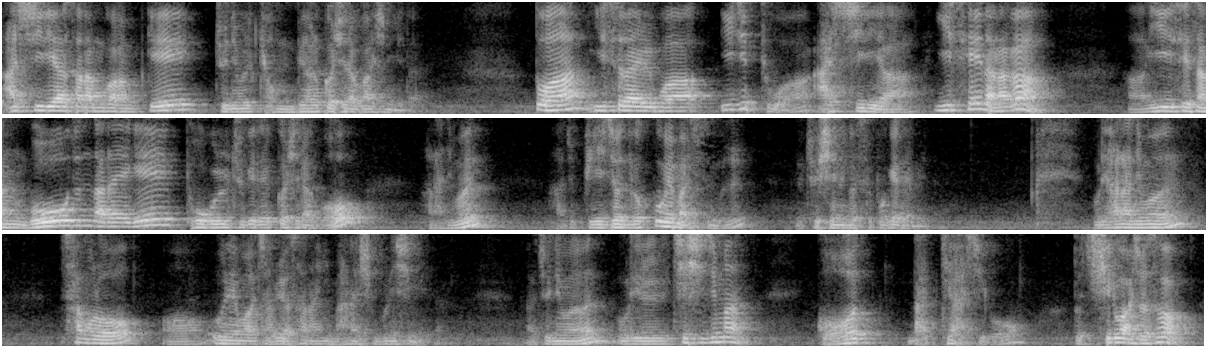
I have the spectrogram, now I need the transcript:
아시리아 사람과 함께 주님을 경배할 것이라고 하십니다. 또한 이스라엘과 이집트와 아시리아 이 세 나라가 아, 이 세상 모든 나라에게 복을 주게 될 것이라고 하나님은 아주 비전과 꿈의 말씀을 주시는 것을 보게 됩니다. 우리 하나님은 참으로 어, 은혜와 자비와 사랑이 많으신 분이십니다. 아, 주님은 우리를 치시지만 곧 낫게 하시고 또 치료하셔서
